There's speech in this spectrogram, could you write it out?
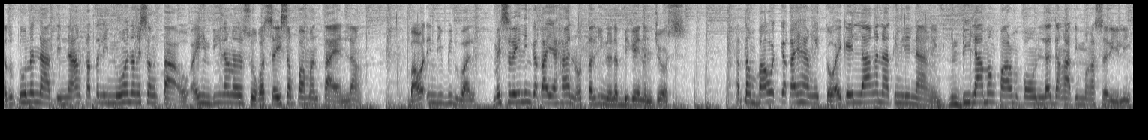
natutunan natin na ang katalinuhan ng isang tao ay hindi lang nasusukat sa isang pamantayan lang. Bawat individual may sariling kakayahan o talino na bigay ng Diyos. At ang bawat kakayahang ito ay kailangan nating linangin hindi lamang para mapaunlad ang ating mga sarili,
